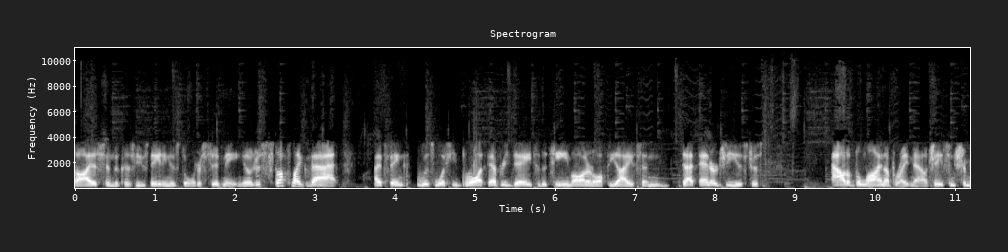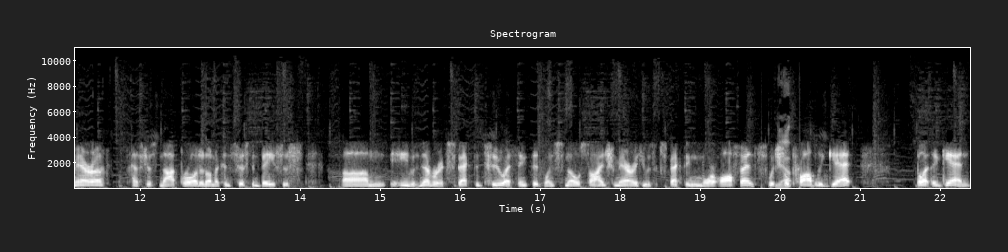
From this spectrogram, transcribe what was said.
Esiason because he's dating his daughter Sydney. You know, just stuff like that. I think was what he brought every day to the team on and off the ice, and that energy is just out of the lineup right now. Jason Chimera has just not brought it on a consistent basis. Um, he was never expected to. I think that when Snow signed Chimera, he was expecting more offense, which he'll probably get. But again,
